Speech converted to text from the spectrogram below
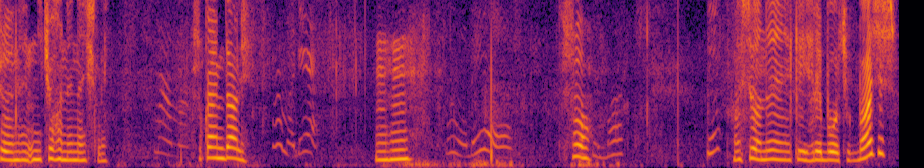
не- нічого не знайшли. Шукаємо далі. Угу. Що? Ось о, не який грибочок, бачиш?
